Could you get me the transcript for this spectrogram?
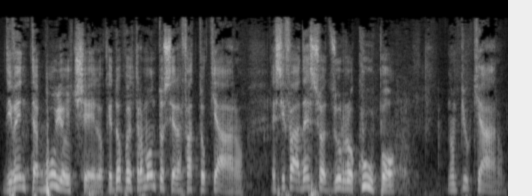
diventa buio il cielo, che dopo il tramonto si era fatto chiaro e si fa adesso azzurro cupo, non più chiaro,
